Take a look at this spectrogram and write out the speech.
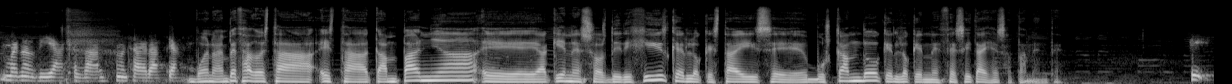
Buenos días, ¿qué tal? Muchas gracias. Bueno, ha empezado esta, esta campaña. Eh, ¿A quiénes os dirigís? ¿Qué es lo que estáis eh, buscando? ¿Qué es lo que necesitáis exactamente? Sí,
